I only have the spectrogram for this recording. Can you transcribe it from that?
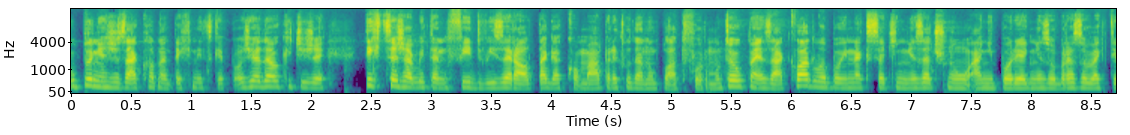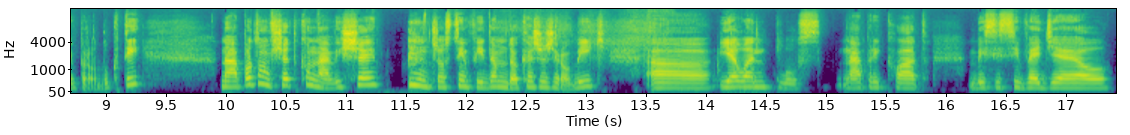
úplne že základné technické požiadavky, čiže ty chceš, aby ten feed vyzeral tak, ako má pre tú danú platformu. To je úplne základ, lebo inak sa ti nezačnú ani poriadne zobrazovať tie produkty. No a potom všetko navyše, čo s tým feedom dokážeš robiť, uh, je len plus. Napríklad by si si vedel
